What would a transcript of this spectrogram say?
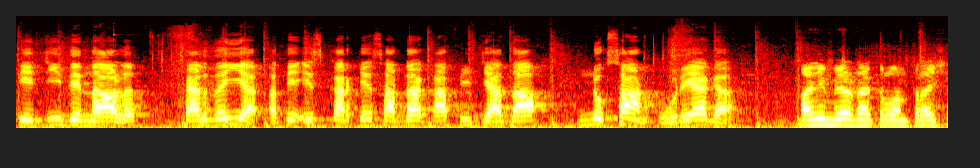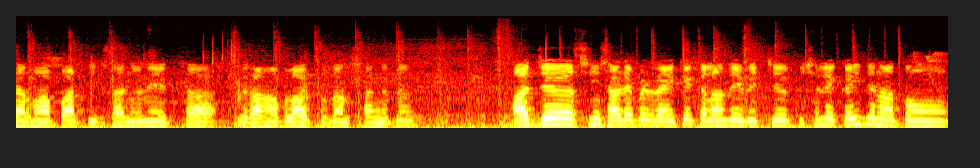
ਤੇਜ਼ੀ ਦੇ ਨਾਲ ਫੈਲ ਰਹੀ ਹੈ ਅਤੇ ਇਸ ਕਰਕੇ ਸਾਡਾ ਕਾਫੀ ਜ਼ਿਆਦਾ ਨੁਕਸਾਨ ਹੋ ਰਿਹਾ ਹੈਗਾ। ਹਾਂਜੀ, ਮੇਰਾ ਨਾਮ ਕੁਲਵੰਤ ਰਾਜ ਸ਼ਰਮਾ, ਭਾਰਤੀ ਕਿਸਾਨ ਯੂਨੀਅਨ ਏਕਤਾ ਗ੍ਰਾਹਾਂ ਬਲਾਕ ਪ੍ਰਧਾਨ ਸੰਗਤ। ਅੱਜ ਅਸੀਂ ਸਾਡੇ ਪਿੰਡ ਰਾਇਕੇ ਕਲਾਂ ਦੇ ਵਿੱਚ ਪਿਛਲੇ ਕਈ ਦਿਨਾਂ ਤੋਂ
